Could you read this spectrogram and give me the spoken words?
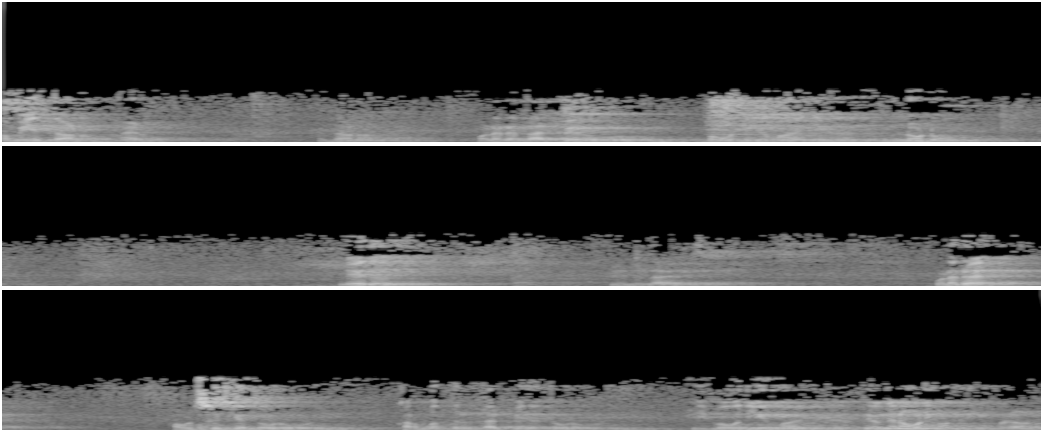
സമയത്താണ് അയാൾ എന്താണ് വളരെ താല്പര്യപൂർവം ഭൗതികമായ ജീവിതത്തിൽ മുന്നോട്ട് പോകും ഏത് ഫീൽഡിലായാലും വളരെ ഔത്സുഖ്യത്തോടുകൂടി കർമ്മത്തിൽ താല്പര്യത്തോടുകൂടി ഈ ഭൗതികമായ ജീവിതത്തിൽ അങ്ങനെ ഓടിക്കൊണ്ടിരിക്കുമ്പോഴാണ്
